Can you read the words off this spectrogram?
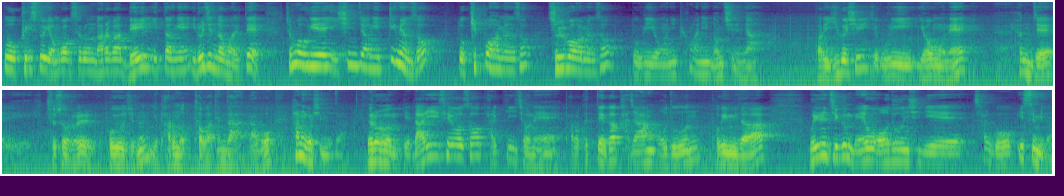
또 그리스도의 영광스러운 나라가 내일 이 땅에 이루어진다고 할 때, 정말 우리의 이 심장이 뛰면서 또 기뻐하면서 즐거워하면서 또 우리 영혼이 평안이 넘치느냐. 바로 이것이 이제 우리 영혼의 현재 주소를 보여주는 바로모터가 된다라고 하는 것입니다. 여러분, 날이 새어서 밝기 전에 바로 그때가 가장 어두운 법입니다. 우리는 지금 매우 어두운 시기에 살고 있습니다.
